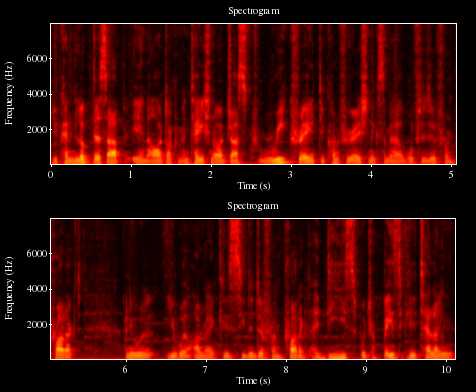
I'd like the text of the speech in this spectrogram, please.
You can look this up in our documentation or just recreate the configuration XML with a different product and you will, you will automatically see the different product IDs, which are basically telling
